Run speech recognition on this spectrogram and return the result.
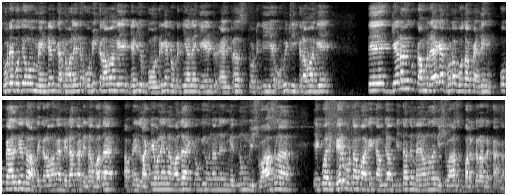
ਥੋੜੇ ਬਹੁਤੇ ਉਹ ਮੇਨਟੇਨ ਕਰਨ ਵਾਲੇ ਨੇ, ਉਹ ਵੀ ਕਰਾਵਾਂਗੇ। ਜਿਹੜੀ ਉਹ ਬਾਉਂਡਰੀਆਂ ਟੁੱਟ ਗਈਆਂ ਨੇ ਗੇਟ ਐਂਟਰੈਂਸ ਟੁੱਟ ਗਈ ਹੈ, ਉਹ ਵੀ ਠੀਕ ਕਰਾਵਾਂਗੇ। ਤੇ ਜਿਹੜਾ ਵੀ ਕੋਈ ਕੰਮ ਰਹਿ ਗਿਆ ਥੋੜਾ ਬਹੁਤਾ ਪੈਂਡਿੰਗ ਉਹ ਪਹਿਲ ਦੇ ਆਧਾਰ ਤੇ ਕਰਾਵਾਂਗਾ। ਮੇਰਾ ਤੁਹਾਡੇ ਨਾਲ ਵਾਅਦਾ ਹੈ, ਆਪਣੇ ਇਲਾਕੇ ਵਾਲਿਆਂ ਨਾਲ ਵਾਅਦਾ ਹੈ, ਕਿਉਂਕਿ ਉਹਨਾਂ ਨੇ ਮੈਨੂੰ ਵਿਸ਼ਵਾਸ ਨਾਲ ਇੱਕ ਵਾਰੀ ਫਿਰ ਵੋਟਾਂ ਪਾ ਕੇ ਕਾਮਯਾਬ ਕੀਤਾ ਤੇ ਮੈਂ ਉਹਨਾਂ ਦਾ ਵਿਸ਼ਵਾਸ ਬਰਕਰਾਰ ਰੱਖਾਂਗਾ।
